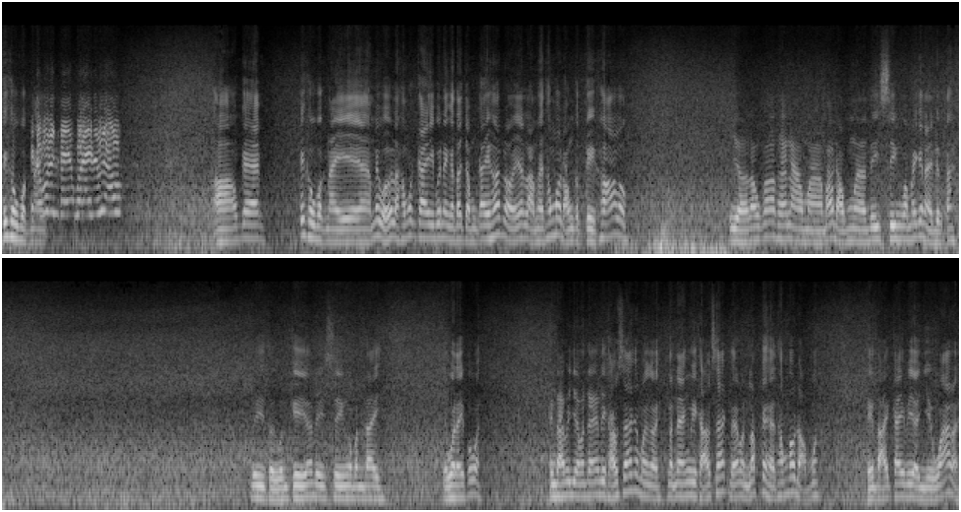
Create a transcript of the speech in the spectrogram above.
Cái khu vực này đâu có lên qua đây nữa đâu. À ok em. Cái khu vực này à, mấy bữa là không có cây Bữa nay người ta trồng cây hết rồi Làm hệ thống báo động cực kỳ khó luôn. Bây giờ đâu có thể nào mà báo động mà đi xuyên qua mấy cái này được ta? Đi từ bên kia á, đi xuyên qua bên đây. Đi qua đây Phú ơi Hiện tại bây giờ mình đang đi khảo sát á mọi người. Mình đang đi khảo sát để mình lắp cái hệ thống báo động á. Hiện tại cây bây giờ nhiều quá rồi.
